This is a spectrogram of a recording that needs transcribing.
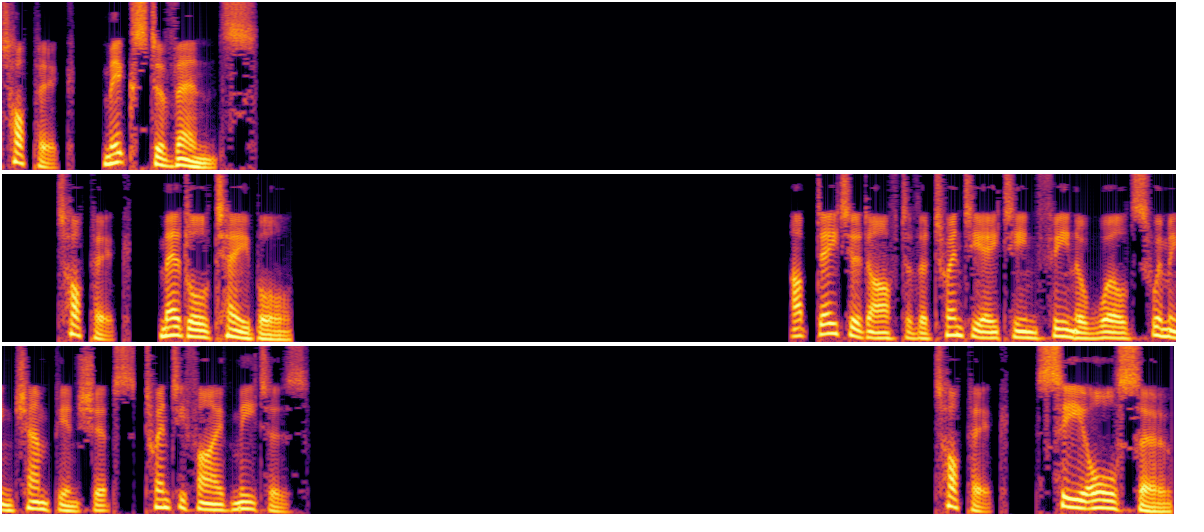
Topic: Mixed events. Topic: Medal table. Updated after the 2018 FINA World Swimming Championships 25 meters. Topic. See also.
